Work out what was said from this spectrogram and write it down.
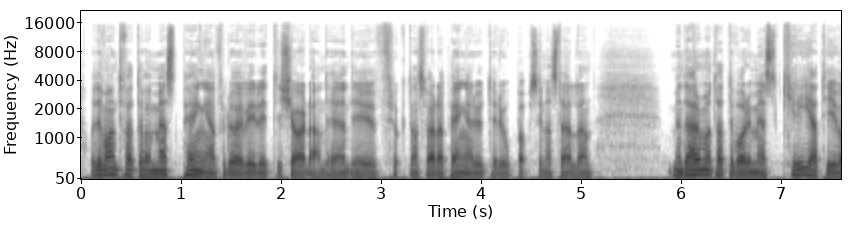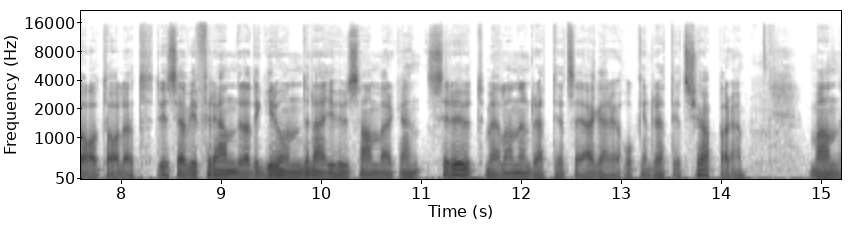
Och det var inte för att det var mest pengar för då är vi lite körda. Det, det är fruktansvärda pengar ute i Europa på sina ställen. Men däremot att det var det mest kreativa avtalet. Det vill säga vi förändrade grunderna i hur samverkan ser ut mellan en rättighetsägare och en rättighetsköpare. Man,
